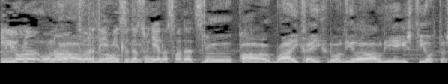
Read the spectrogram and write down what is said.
ili ona, ona Da, tvrdi i misli da su njena sva deca. E, pa, majka ih rodila, ali nije isti otac.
